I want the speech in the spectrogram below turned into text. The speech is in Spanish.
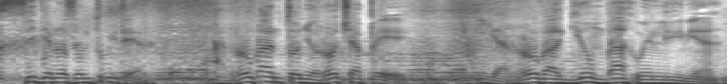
Síguenos en Twitter, arroba Antonio Rocha P y arroba guion bajo en línea.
